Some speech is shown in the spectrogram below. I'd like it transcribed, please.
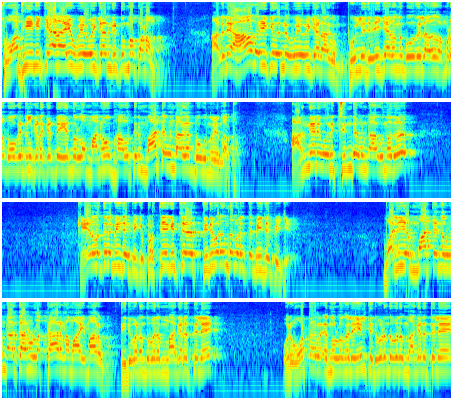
സ്വാധീനിക്കാനായി ഉപയോഗിക്കാൻ കിട്ടുന്ന പണം അതിനെ ആ വഴിക്ക് തന്നെ ഉപയോഗിക്കാനാകും. പുല്ല് ജയിക്കാനൊന്നും പോകുന്നില്ല. അത് നമ്മുടെ പോക്കറ്റിൽ കിടക്കട്ടെ എന്നുള്ള മനോഭാവത്തിന് മാറ്റമുണ്ടാകാൻ പോകുന്നു എന്നർത്ഥം. അങ്ങനെ ഒരു ചിന്ത ഉണ്ടാകുന്നത് കേരളത്തിലെ ബി ജെ പിക്ക് പ്രത്യേകിച്ച് തിരുവനന്തപുരത്തെ ബി ജെ പിക്ക് വലിയ മാറ്റങ്ങൾ ഉണ്ടാക്കാനുള്ള കാരണമായി മാറും. തിരുവനന്തപുരം നഗരത്തിലെ ഒരു വോട്ടർ എന്നുള്ള നിലയിൽ തിരുവനന്തപുരം നഗരത്തിലെ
